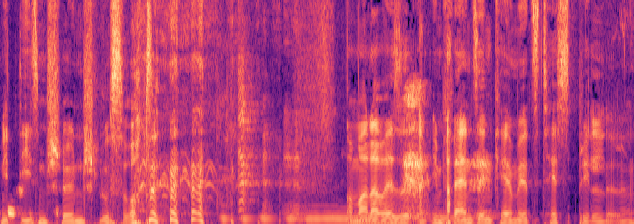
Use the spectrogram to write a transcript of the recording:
mit diesem schönen Schlusswort. Normalerweise im Fernsehen käme jetzt Testbilder.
